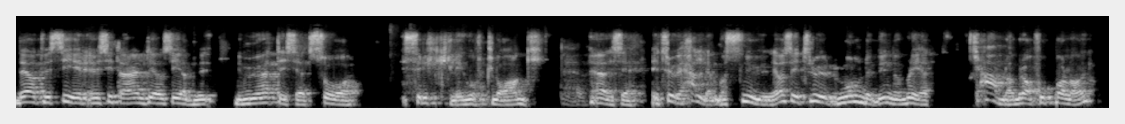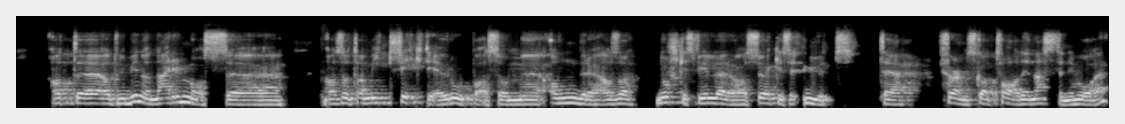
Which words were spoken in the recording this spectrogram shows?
det er at vi, sier, vi sitter hele tida og sier at vi, vi møter ikke et så fryktelig godt lag. Jeg, jeg tror vi heller må snu det. Altså, jeg tror Molde begynner å bli et jævla bra fotballag. At, eh, at vi begynner å nærme oss uh, altså ta midtsjikt i Europa som eh, andre altså norske spillere søker seg ut til før de skal ta det neste nivået.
